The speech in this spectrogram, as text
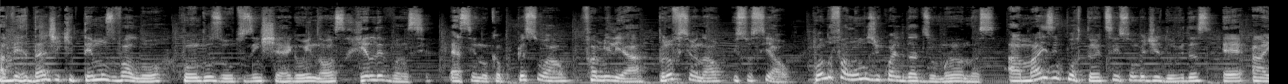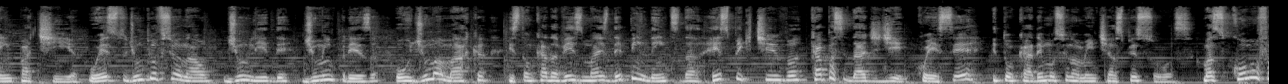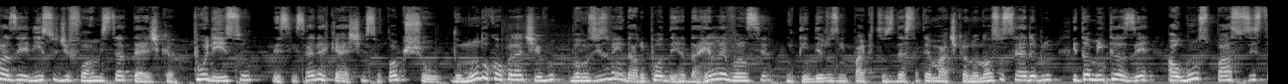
A verdade é que temos valor quando os outros enxergam em nós relevância. É assim no campo pessoal, familiar, profissional e social. Quando falamos de qualidades humanas, a mais importante, sem sombra de dúvidas, é a empatia. O êxito de um profissional, de um líder, de uma empresa ou de uma marca estão cada vez mais dependentes da respectiva capacidade de conhecer e tocar emocionalmente as pessoas. Mas como fazer isso de forma estratégica? Por isso, nesse Insidercast, seu talk show do mundo corporativo, vamos desvendar o poder da relevância, entender os impactos desta temática no nosso cérebro e também trazer alguns passos estratégicos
